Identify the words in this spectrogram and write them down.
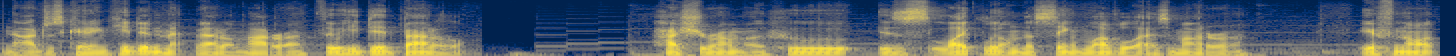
Nah, just kidding. He didn't battle Madara, though he did battle Hashirama, who is likely on the same level as Madara, if not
